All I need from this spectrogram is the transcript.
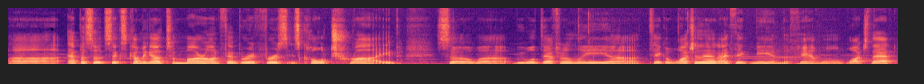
Uh, episode six coming out tomorrow on February 1st is called Tribe. So uh, we will definitely uh, take a watch of that. I think me and the fam will watch that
